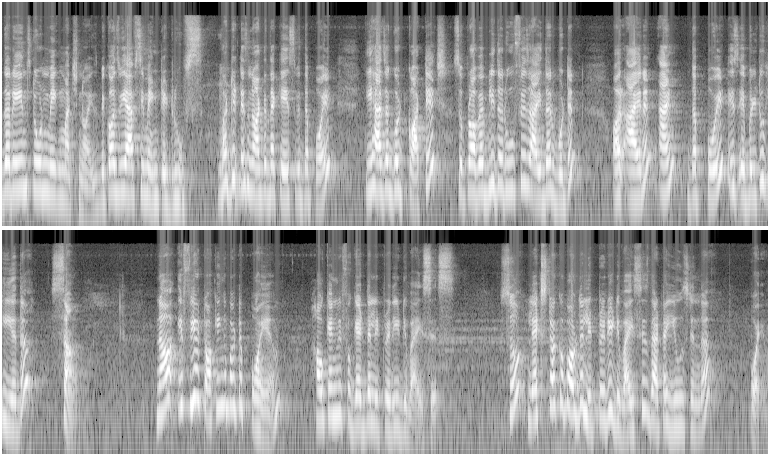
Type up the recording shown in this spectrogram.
the rains do not make much noise because we have cemented roofs, but it is not the case with the poet he has a good cottage. So, probably the roof is either wooden or iron and the poet is able to hear the sound. Now, if we are talking about a poem, how can we forget the literary devices? So, let us talk about the literary devices that are used in the poem.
